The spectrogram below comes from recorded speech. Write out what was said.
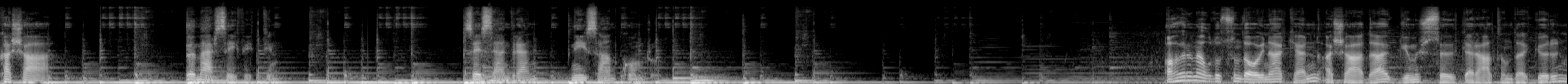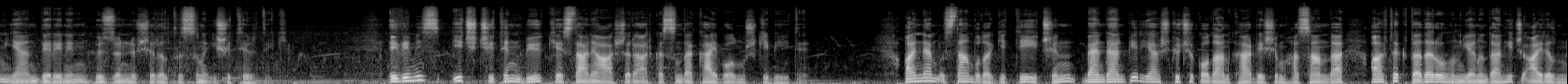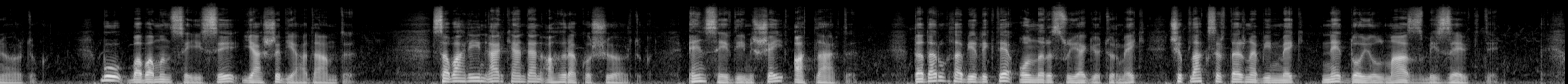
Kaşağı Ömer Seyfettin Seslendiren Nisan Kumru Ahırın avlusunda oynarken aşağıda gümüş söğütler altında görünmeyen derenin hüzünlü şırıltısını işitirdik. Evimiz iç çitin büyük kestane ağaçları arkasında kaybolmuş gibiydi. Annem İstanbul'a gittiği için benden bir yaş küçük olan kardeşim Hasan da artık Dadaroh'un yanından hiç ayrılmıyorduk. Bu babamın seyisi yaşlı bir adamdı. Sabahleyin erkenden ahıra koşuyorduk. En sevdiğimiz şey atlardı. Dadaruh'la birlikte onları suya götürmek, çıplak sırtlarına binmek ne doyulmaz bir zevkti.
